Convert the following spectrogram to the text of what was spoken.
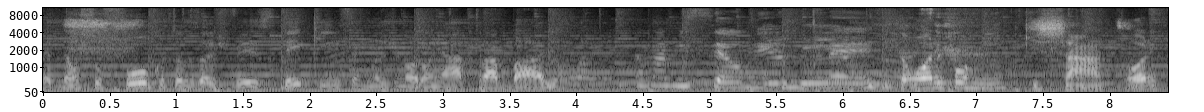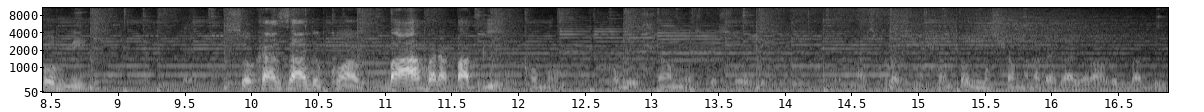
É até um sufoco todas as vezes ter que ir em Fernando de Noronha a trabalho. É uma missão mesmo, né? Então orem por mim. Que chato. Orem por mim. Sou casado com a Bárbara, Babi, como, como eu chamo, as pessoas mais próximas chamam. Todo mundo chama, na verdade, a Laura de Babi.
